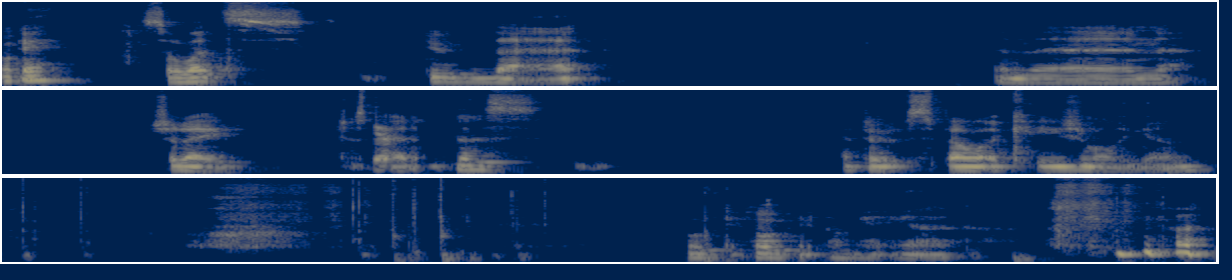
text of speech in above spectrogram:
Okay, so let's do that. And then, should I just Yep. edit this? I have to spell occasional again. Okay, okay, okay, yeah.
